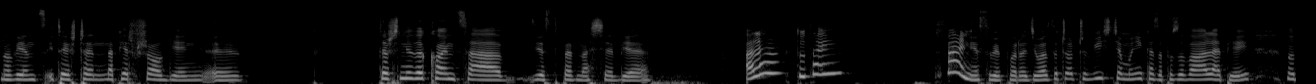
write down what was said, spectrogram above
No więc i to jeszcze na pierwszy ogień. Y, też nie do końca jest pewna siebie, ale tutaj fajnie sobie poradziła. Znaczy, oczywiście Monika zapozowała lepiej. No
